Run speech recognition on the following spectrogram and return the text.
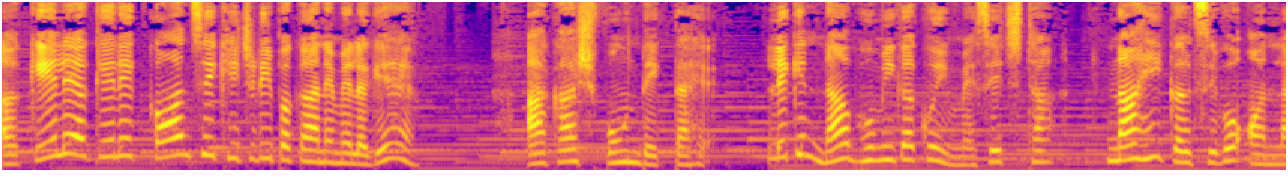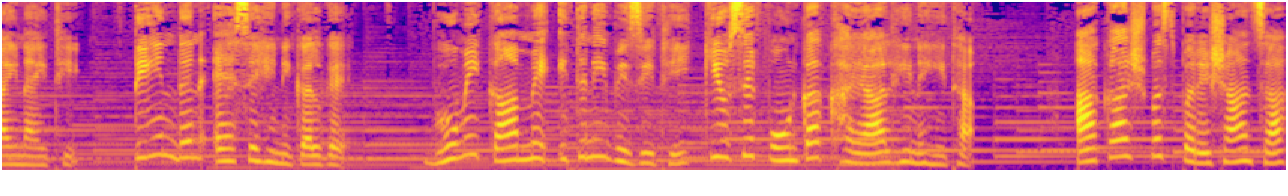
अकेले अकेले कौन सी खिचड़ी पकाने में लगे हैं? आकाश फ़ोन देखता है, लेकिन ना भूमि का कोई मैसेज था, ना ही कल से वो ऑनलाइन आई थी। तीन दिन ऐसे ही निकल गए। भूमि काम में इतनी बिज़ी थी कि उसे फ़ोन का ख्याल ही नहीं था। आकाश बस परेशान सा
